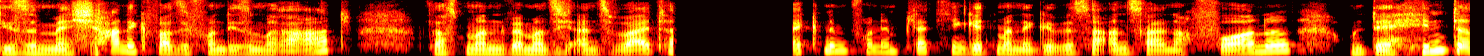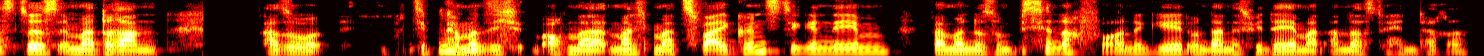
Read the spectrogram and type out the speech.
diese Mechanik quasi von diesem Rad, dass man, wenn man sich eins weiter wegnimmt von dem Plättchen, geht man eine gewisse Anzahl nach vorne und der hinterste ist immer dran. Also im Prinzip kann man Mhm. sich auch mal manchmal zwei günstige nehmen, weil man nur so ein bisschen nach vorne geht und dann ist wieder jemand anders der hintere.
